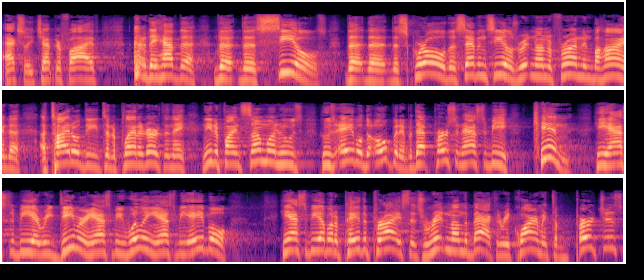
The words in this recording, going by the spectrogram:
actually, chapter 5, they have the, the, the seals, the, the, the scroll, the seven seals written on the front and behind, a, a title deed to the planet Earth, and they need to find someone who's, who's able to open it, but that person has to be kin. He has to be a redeemer. He has to be willing. He has to be able he has to be able to pay the price that's written on the back, the requirement to purchase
